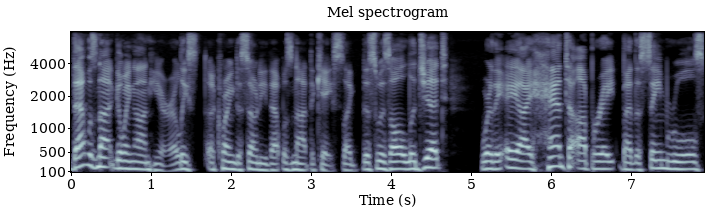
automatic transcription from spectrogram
That was not going on here, at least according to Sony, that was not the case. Like, this was all legit, where the AI had to operate by the same rules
